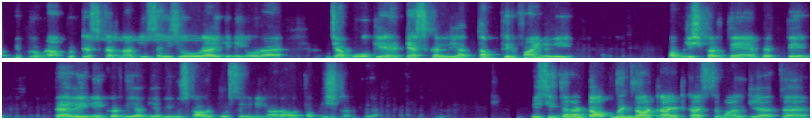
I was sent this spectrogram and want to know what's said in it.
अपने प्रोग्राम को टेस्ट करना कि सही से हो रहा है कि नहीं हो रहा है। जब ओके है टेस्ट कर लिया, तब फिर फाइनली पब्लिश करते हैं वेब पे, पहले ही नहीं कर दिया कि अभी उसका आउटपुट सही नहीं आ रहा और पब्लिश कर दिया इसी तरह डॉक्यूमेंट डॉट राइट का इस्तेमाल किया जाता है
